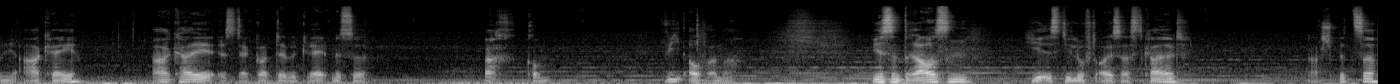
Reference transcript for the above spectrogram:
Wir Arkai. Arkai ist der Gott der Begräbnisse. Ach, komm. Wie auch immer. Wir sind draußen. Hier ist die Luft äußerst kalt. Nach Spitze.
